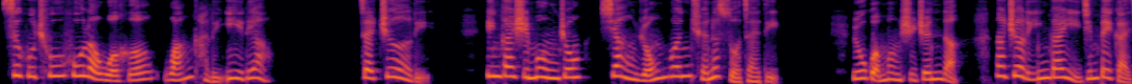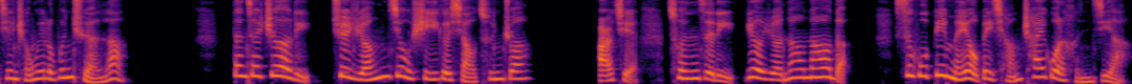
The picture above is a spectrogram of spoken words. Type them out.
似乎出乎了我和王凯的意料，在这里应该是梦中向荣温泉的所在地。如果梦是真的，那这里应该已经被改建成为了温泉了。但在这里却仍旧是一个小村庄，而且村子里热热闹闹的，似乎并没有被强拆过的痕迹啊。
